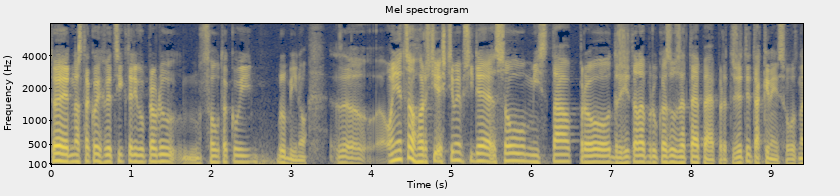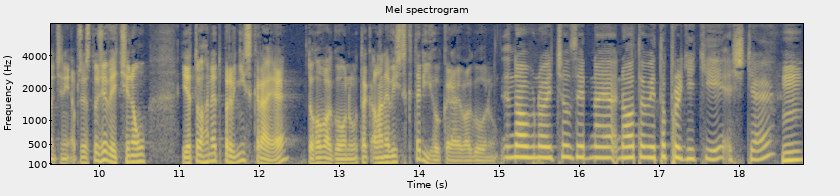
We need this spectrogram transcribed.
to je jedna z takových věcí, které opravdu jsou takový blbý. No. O něco horší ještě mi přijde, jsou místa pro držitele průkazu ZTP, protože ty taky nejsou označený. A přestože většinou je to hned první z kraje toho vagónu, tak ale nevíš z kterého kraje vagónu. No, no, z jedné, no, to je to pro děti ještě. Hmm.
